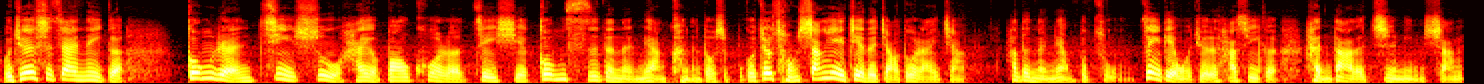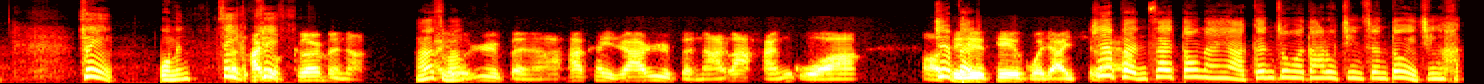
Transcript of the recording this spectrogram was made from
我觉得是在那个工人、技术，还有包括了这些公司的能量，可能都是不够。就从商业界的角度来讲。它的能量不足，这一点我觉得它是一个很大的致命伤。所以，我们这个还有哥们啊，啊，什么？有日本啊，他可以拉日本啊，拉韩国啊，啊，这些这些国家一起来啊。日本在东南亚跟中国大陆竞争都已经很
